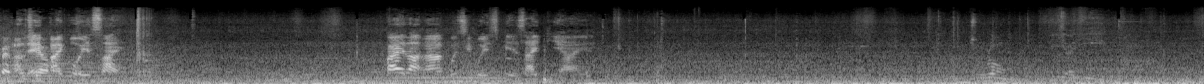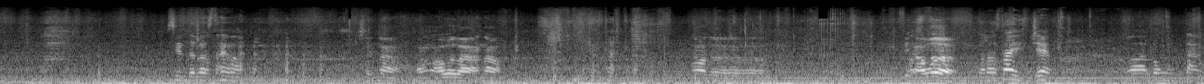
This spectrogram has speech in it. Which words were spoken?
啊五礼拜个会使，拜六啊，本是袂袂使行的。猪肉一二一。Same the last time 啊。现在 one hour 了，那那的 big hour The last time is jam. Wah, long time.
